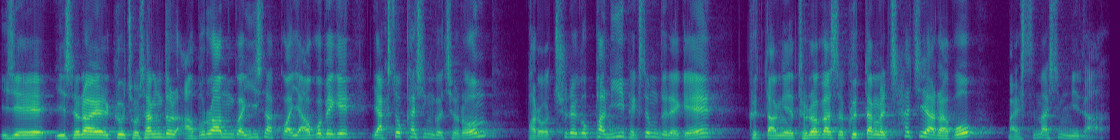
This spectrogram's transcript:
이제 이스라엘 그 조상들 아브라함과 이삭과 야곱에게 약속하신 것처럼 바로 출애굽한 이 백성들에게 그 땅에 들어가서 그 땅을 차지하라고 말씀하십니다.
